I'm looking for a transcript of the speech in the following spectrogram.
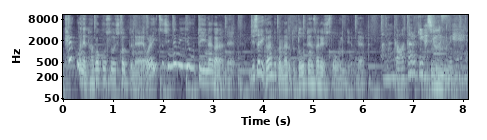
結構ねタバコ吸う人ってね俺はいつ死んでもいいよって言いながらね実際がんとかになると動転される人多いんだよね。あなんかわかる気がしますね、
